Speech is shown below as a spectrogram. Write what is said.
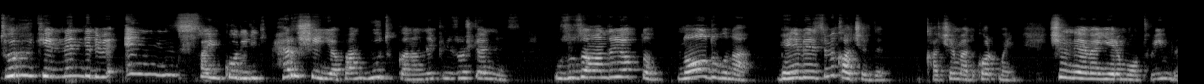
Türkiye'nin en deli ve en psikodelik her şeyi yapan YouTube kanalına hepiniz hoş geldiniz. Uzun zamandır yoktum. Ne oldu buna? Beni birisi mi kaçırdı? Kaçırmadı korkmayın. Şimdi hemen yerime oturayım da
